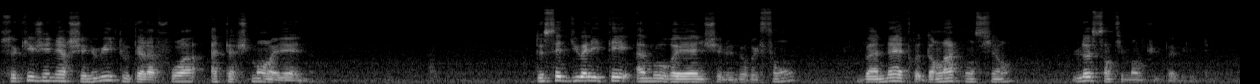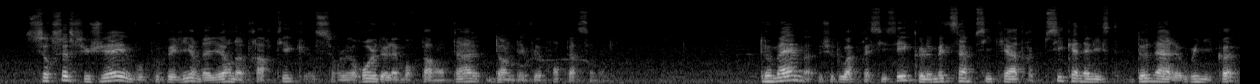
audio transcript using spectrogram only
ce qui génère chez lui tout à la fois attachement et haine. De cette dualité amour et haine chez le nourrisson va naître dans l'inconscient le sentiment de culpabilité. Sur ce sujet, vous pouvez lire d'ailleurs notre article sur le rôle de l'amour parental dans le développement personnel. De même, je dois préciser que le médecin psychiatre psychanalyste Donald Winnicott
